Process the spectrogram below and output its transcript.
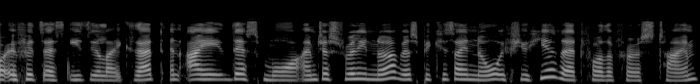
Or if it's as easy like that. And I, there's more. I'm just really nervous because I know if you hear that for the first time,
